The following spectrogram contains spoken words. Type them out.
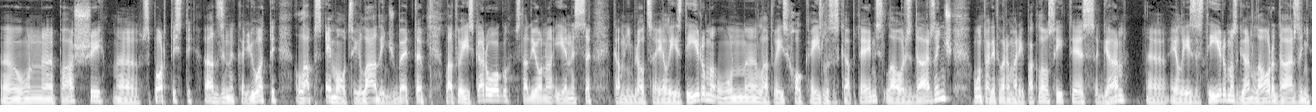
un paši sportisti atzina, ka ļoti labs emociju lādiņš, bet Latvijas karogu stadionā ienesa kamnībraucēja Elīze Tīruma un Latvijas hokeja izlases kapteinis Lauris Dārziņš, un tagad varam arī paklausīties gan Elīzes tīrumas, gan Laura Dārziņa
